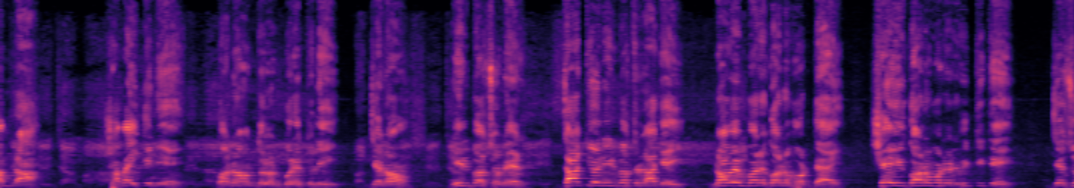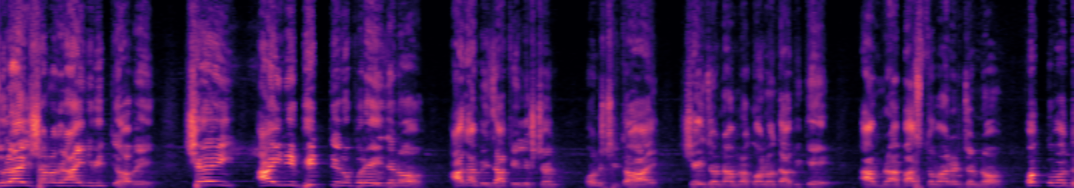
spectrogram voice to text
আমরা সবাইকে নিয়ে গণ আন্দোলন গড়ে তুলি, যেন নির্বাচনের জাতীয় নির্বাচনের আগেই নভেম্বরে গণভোট দেয়। সেই গণভোটের ভিত্তিতে যে জুলাই সনদের আইনি ভিত্তি হবে, সেই আইনি ভিত্তির উপরেই যেন আগামী জাতীয় ইলেকশন অনুষ্ঠিত হয়। সেই জন্য আমরা গণদাবিকে আমরা বাস্তবায়নের জন্য ঐক্যবদ্ধ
